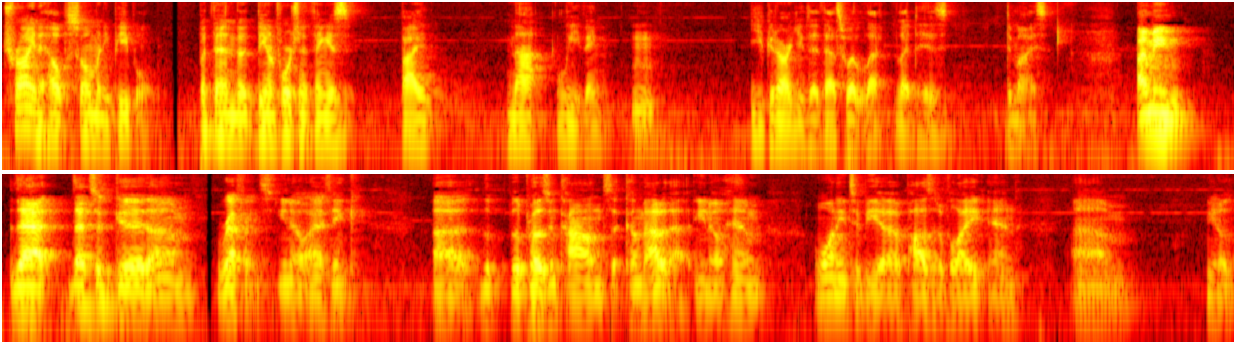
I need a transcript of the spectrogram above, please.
trying to help so many people. But then the the unfortunate thing is by not leaving, you could argue that that's what left, led to his demise. I mean, that that's a good um, reference. You know, I think uh, the the pros and cons that come out of that. You know, him wanting to be a positive light and um, you know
